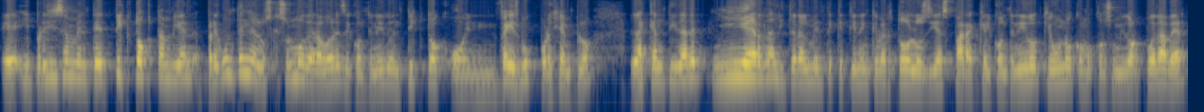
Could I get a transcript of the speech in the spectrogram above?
Eh, y precisamente TikTok también, pregúntenle a los que son moderadores de contenido en TikTok o en Facebook, por ejemplo, la cantidad de mierda literalmente que tienen que ver todos los días para que el contenido que uno como consumidor pueda ver,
